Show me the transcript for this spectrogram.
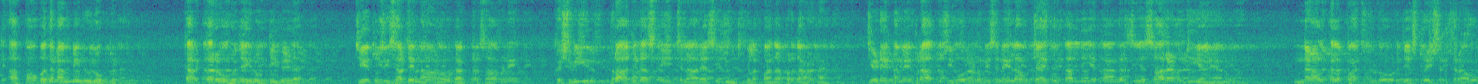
ਤੇ ਆਪਾਂ ਉਹ ਬਦਨਾਮੀ ਨੂੰ ਰੋਕਣਾ ਹੈ। ਘਰ ਘਰ ਉਹੋ ਜਿਹੀ ਰੋਟੀ ਵੇਲਾ ਜੇ ਤੁਸੀਂ ਸਾਡੇ ਨਾਲ ਹੋ, ਡਾਕਟਰ ਸਾਹਿਬ ਨੇ, ਕਸ਼ਮੀਰ ਭਰਾ ਜਿਹੜਾ ਸਟੇਜ ਚਲਾ ਰਿਹਾ ਸੀ, ਯੂਥ ਕਲੱਬਾਂ ਦਾ ਪ੍ਰਧਾਨ ਹੈ ਜਿਹੜੇ ਨਵੇਂ ਭਰਾ ਤੁਸੀਂ ਹੋਰਾਂ ਨੂੰ ਵੀ ਸਨੇਹ ਲਾਓ, ਚਾਹੇ ਕੋਈ ਕਾਲੀ ਹੈ ਕਾਂਗਰਸੀ ਹੈ ਸਾਰਿਆਂ ਨੂੰ ਜੀ ਆਇਆਂ ਨੂੰ ਆ। ਨਾਲ ਕਲੱਬਾਂ 'ਚ ਜੁੜੋ, ਰਜਿਸਟ੍ਰੇਸ਼ਨ ਕਰਾਓ,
